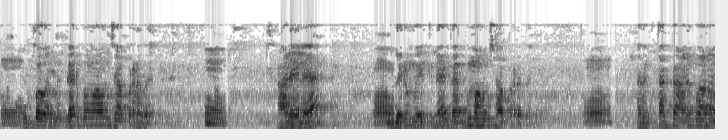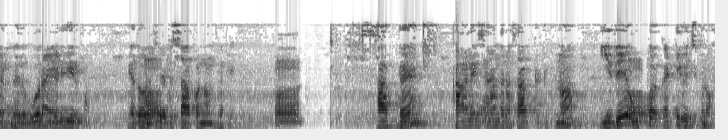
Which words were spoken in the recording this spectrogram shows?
உப்பை வந்து கர்ப்பமாவும் சாப்பிடுறது. காலையில வெறும் வயிற்றுல கர்ப்பமாவும் சாப்பிடுறது. அதுக்கு தக்க அனுபவம் இருக்கு. அது பூரா எழுதியிருக்கும். எதோட சேர்த்து சாப்பிடணும்னு சொல்லி. சாப்பிட்டு காலை சாயந்தரம் சாப்பிட்டுட்டு இருக்கணும். இதே உப்பை கட்டி வச்சுக்கணும்.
